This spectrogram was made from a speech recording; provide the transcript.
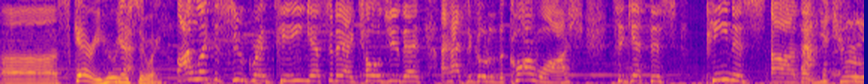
Uh, scary. Who are Yes. you suing? I'd like to sue Greg T. Yesterday, I told you that I had to go to the car wash to get this penis uh, that he drew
